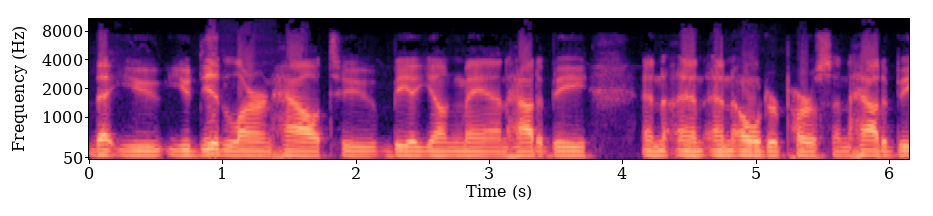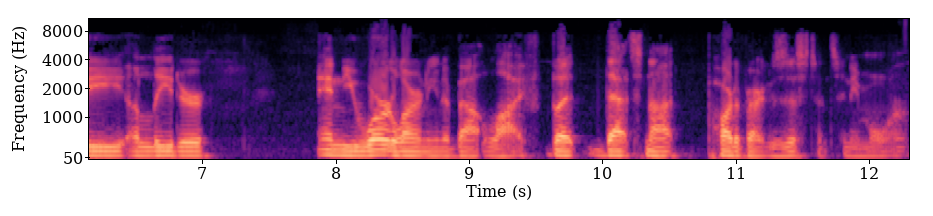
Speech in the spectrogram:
that you you did learn how to be a young man, how to be an, an an older person, how to be a leader, and you were learning about life. But that's not part of our existence anymore.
